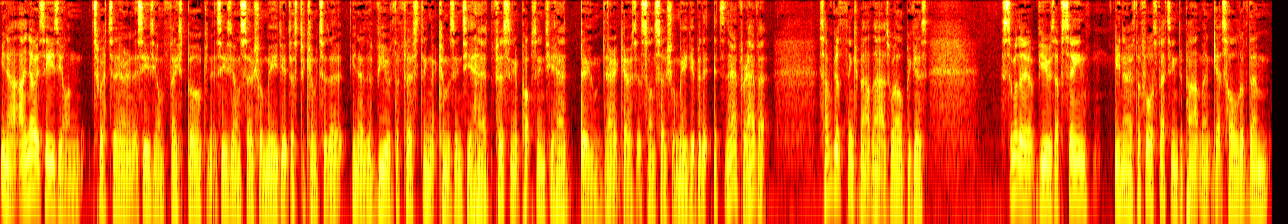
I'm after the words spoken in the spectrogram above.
you know, I know it's easy on Twitter and it's easy on Facebook and it's easy on social media just to come to the, you know, the view of the first thing that comes into your head. First thing that pops into your head, boom, there it goes. It's on social media, but it, it's there forever. So I've got to think about that as well because some of the views I've seen, you know, if the force vetting department gets hold of them,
